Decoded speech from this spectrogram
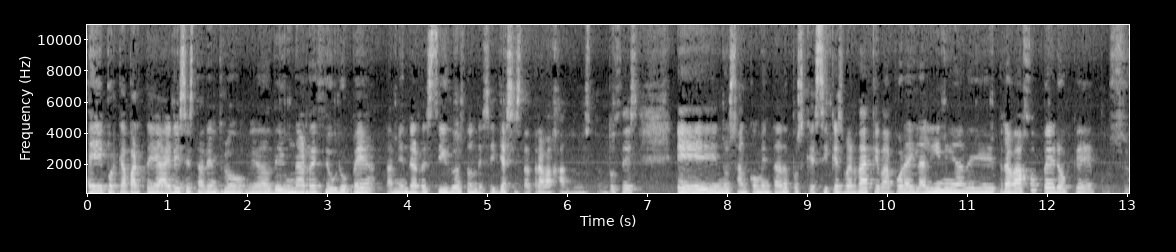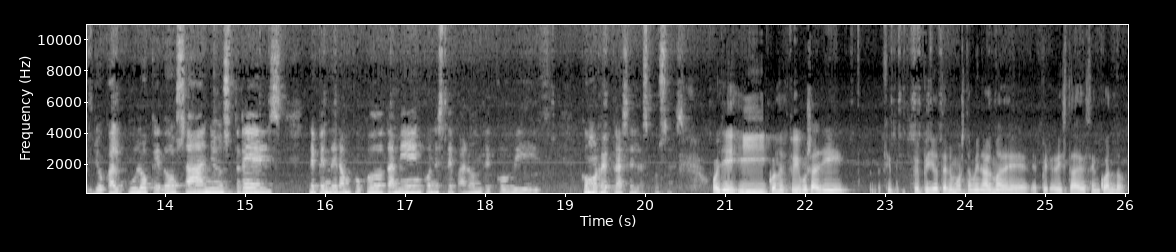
eh, porque aparte AERES está dentro eh, de una red europea también de residuos donde ya se está trabajando esto. Entonces, eh, nos han comentado pues que sí que es verdad que va por ahí la línea de trabajo, pero que pues, yo calculo que dos años, tres, dependerá un poco también con este parón de COVID cómo retrasen las cosas. Oye, y cuando estuvimos allí, yo tenemos también alma de periodista de vez en cuando,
